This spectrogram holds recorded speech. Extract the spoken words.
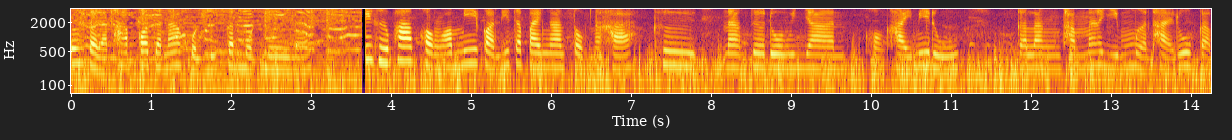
ซึ่งแต่ละภาพก็จะน่าขนลุกกันหมดเลยนะ นี่คือภาพของออมมี่ก่อนที่จะไปงานศพนะคะ คือนางเจอดวงวิญญาณของใครไม่รู้กำลังทำหน้ายิ้มเหมือนถ่ายรูปกับ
